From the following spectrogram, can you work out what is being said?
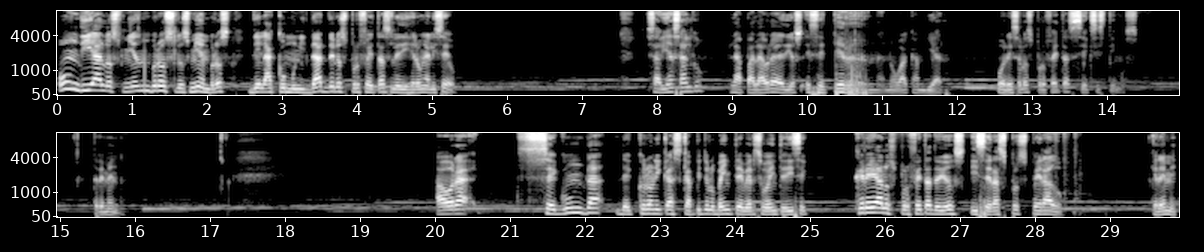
Un día los miembros, los miembros de la comunidad de los profetas le dijeron a Eliseo. ¿Sabías algo? La palabra de Dios es eterna, no va a cambiar. Por eso los profetas sí existimos. Tremendo. Ahora, segunda de Crónicas, capítulo 20, verso 20, dice, crea a los profetas de Dios y serás prosperado. Créeme,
